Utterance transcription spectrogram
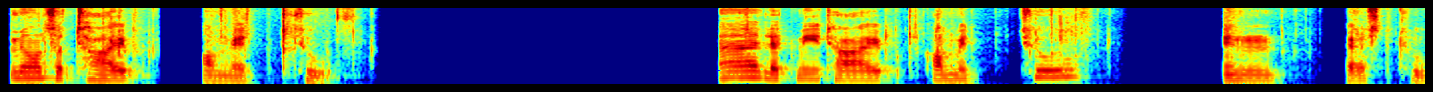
Let me also type commit 2 and let me type commit 2 in test 2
